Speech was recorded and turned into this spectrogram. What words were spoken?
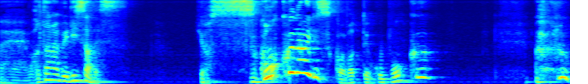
えー渡辺梨沙です。いや、すごくないですか？だって僕、あの、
